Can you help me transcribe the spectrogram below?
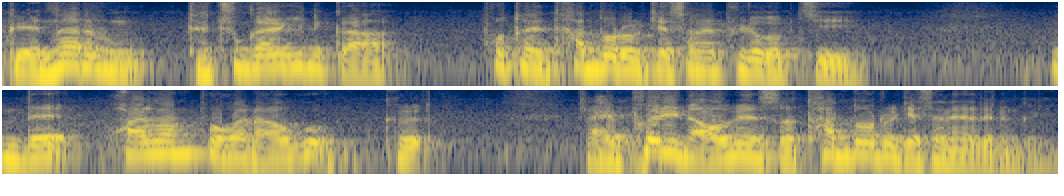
그 옛날은 대충 갈기니까 포탄의 탄도를 계산할 필요가 없지. 근데 활강포가 나오고 그 라이플이 나오면서 탄도를 계산해야 되는 거예요.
